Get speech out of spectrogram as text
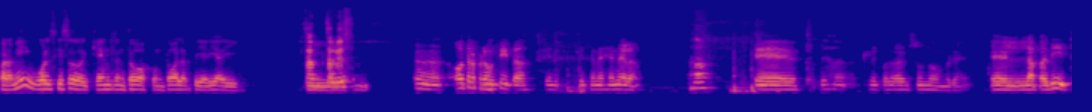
para mí, Walls quiso que entren todos con toda la artillería y... Tal, y- tal vez. Eh, otra preguntita que, que se me genera. Ajá. Eh, deja recordar su nombre. El Lapadit.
